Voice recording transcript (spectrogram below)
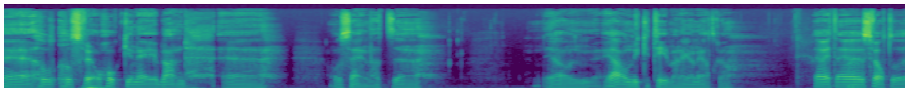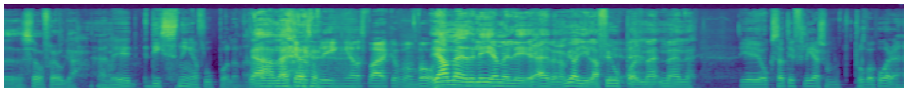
eh, hur, hur svår hockeyn är ibland. Eh, och sen att, eh, ja, ja, hur mycket tid man lägger ner tror jag. Jag vet, det är svårt att, svår fråga. Härlig dissning av fotbollen. Ja, Alla men- kan springa och sparka på en boll. Ja men, li- men li- även om jag gillar fotboll, men, men Det är ju också att det är fler som provar på det.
